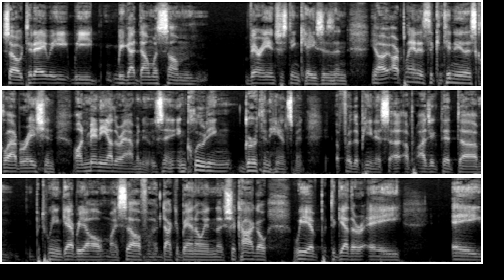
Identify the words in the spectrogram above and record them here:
So today we we we got done with some very interesting cases and you know our plan is to continue this collaboration on many other avenues including girth enhancement for the penis a, a project that um, between Gabriele, myself, Dr. Bano in uh, Chicago, we have put together a a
